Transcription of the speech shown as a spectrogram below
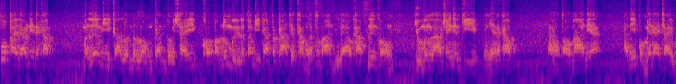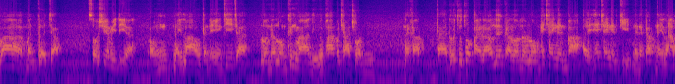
ทั่วไปแล้วเนี่ยนะครับ มันเริ่มมีการรณรงค์กันโดยใช้ขอความร่วมมือแล้วก็มีการประกาศจากทางรัฐบาลอยู่แล้วครับ เรื่องของอยู่เมืองลาวใช้เงินกีบอย่างเงี้ยนะครับต่อมาเนี่ยอันนี้ผมไม่แน่ใจว่ามันเกิดจากโซเชียลมีเดียของในลาวกันเองที่จะรณรงค์ขึ้นมาหรือภาคประชาชน นะครับ แต่โดยทั่วๆไปแล้วเรื่องการรณรงค์ให้ใช้เงินบาทเอ้ยให้ใช้เงินกีบเนี่ยนะครับ ในลาว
